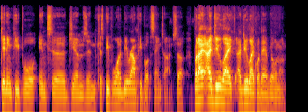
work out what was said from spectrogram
getting people into gyms and because people want to be around people at the same time. So, but I, I do like I do like what they have going on.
